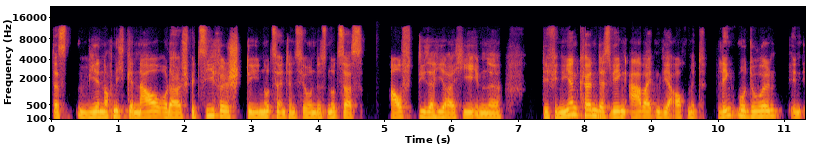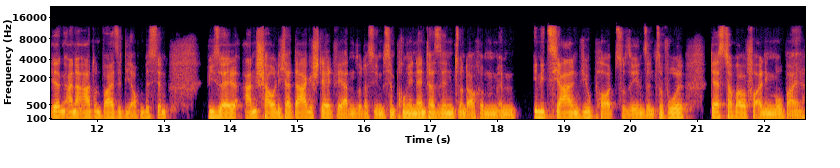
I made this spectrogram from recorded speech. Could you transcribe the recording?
dass wir noch nicht genau oder spezifisch die Nutzerintention des Nutzers auf dieser Hierarchieebene definieren können. Deswegen arbeiten wir auch mit Link-Modulen in irgendeiner Art und Weise, die auch ein bisschen visuell anschaulicher dargestellt werden, so dass sie ein bisschen prominenter sind und auch im, im initialen Viewport zu sehen sind, sowohl Desktop, aber vor allen Dingen Mobile.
